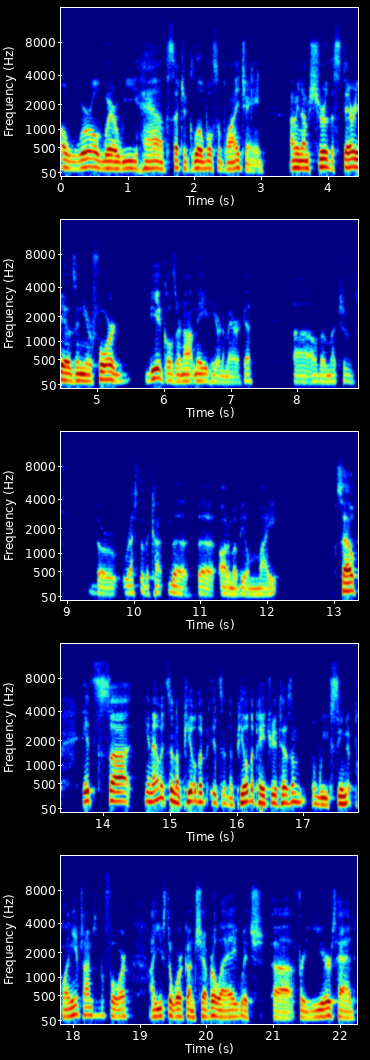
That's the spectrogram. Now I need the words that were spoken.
a world where we have such a global supply chain. I mean, I'm sure the stereos in your Ford vehicles are not made here in America, uh, although much of the rest of the the the automobile might. So it's uh, you know it's an appeal to it's an appeal to patriotism. We've seen it plenty of times before. I used to work on Chevrolet, which uh, for years had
